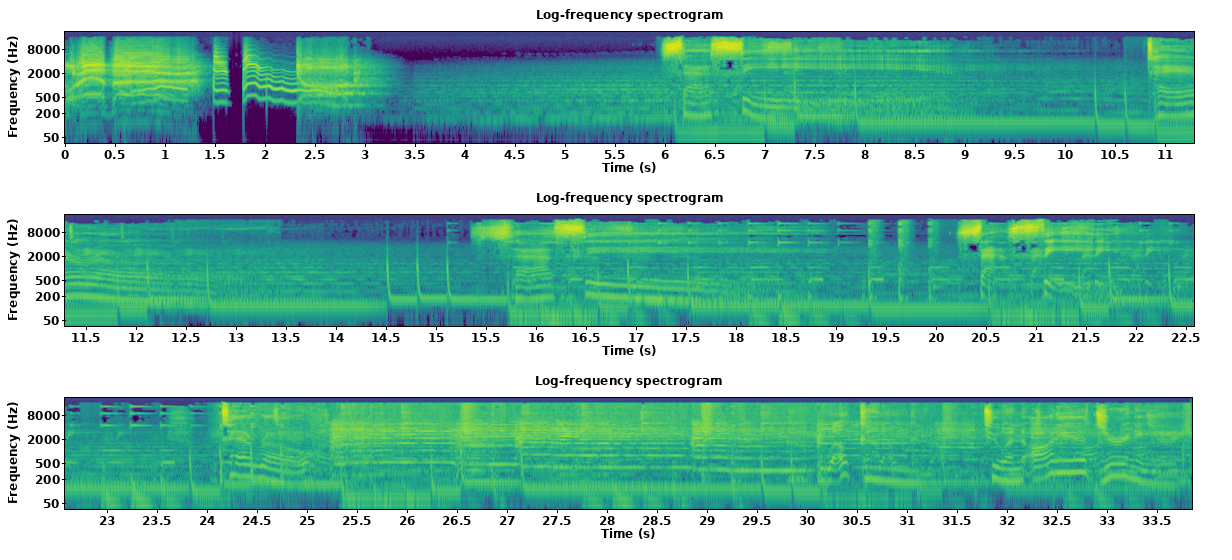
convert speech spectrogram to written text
Forever. Dog. Sassy. Tarot. Sassy. Sassy. Tarot. Welcome to an audio journey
